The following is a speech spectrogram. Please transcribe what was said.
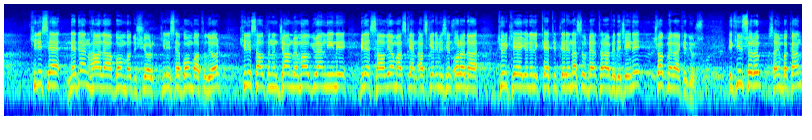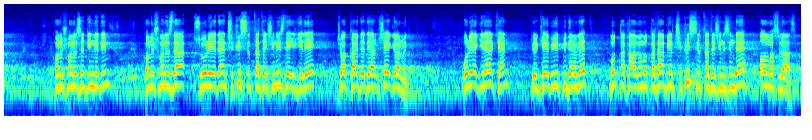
Kilise neden hala bomba düşüyor? Kilise bomba atılıyor. Kilis halkının can ve mal güvenliğini bile sağlayamazken askerimizin orada Türkiye'ye yönelik tehditleri nasıl bertaraf edeceğini çok merak ediyoruz. İkinci sorum Sayın Bakan konuşmanızı dinledim. Konuşmanızda Suriye'den çıkış stratejinizle ilgili çok kayda değer bir şey görmedim. Buraya girerken Türkiye büyük bir devlet mutlaka ve mutlaka bir çıkış stratejinizin de olması lazım.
